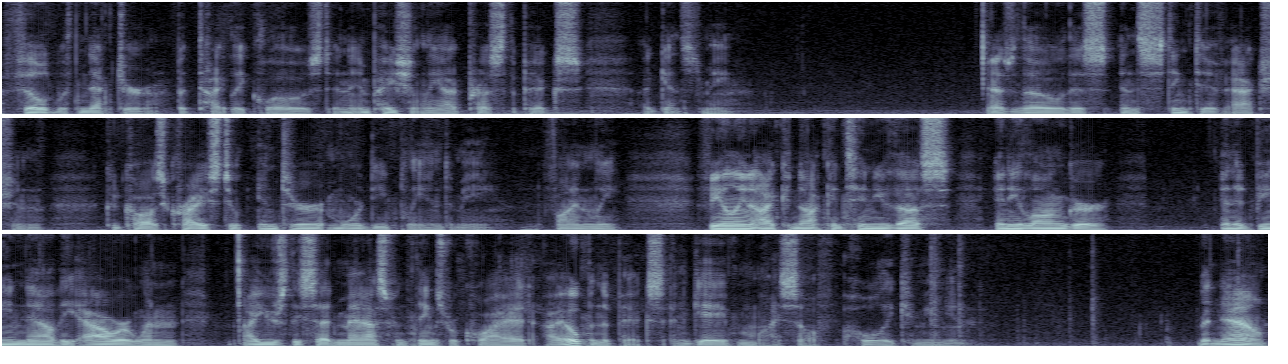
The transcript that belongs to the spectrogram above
filled with nectar but tightly closed, and impatiently I pressed the pyx against me, as though this instinctive action could cause Christ to enter more deeply into me. Finally, feeling I could not continue thus any longer, and it being now the hour when I usually said Mass when things were quiet, I opened the pyx and gave myself Holy Communion. But now,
